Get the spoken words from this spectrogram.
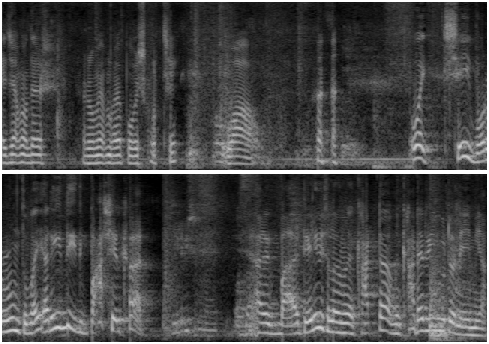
এই যে আমাদের রুমে আমরা প্রবেশ করছি। ওয়াও। ওই, সেই বড় রুম তো ভাই। আরে বাঁশের খাট। আরে টেলিভিশন মানে খাটটা খাটের রিভিউটা নেই মিয়া।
